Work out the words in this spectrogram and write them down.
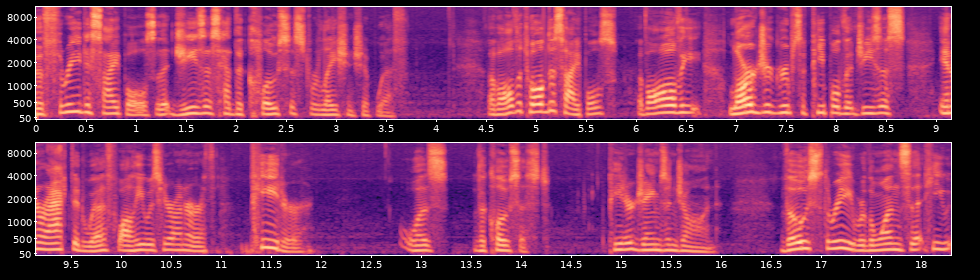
the three disciples that Jesus had the closest relationship with. Of all the 12 disciples, of all the larger groups of people that Jesus interacted with while he was here on earth, Peter was the closest. Peter, James, and John. Those three were the ones that he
